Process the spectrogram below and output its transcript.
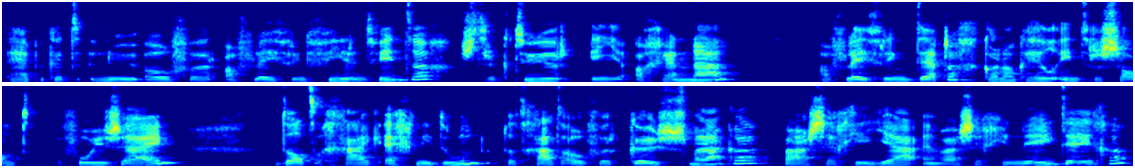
heb ik het nu over aflevering 24, structuur in je agenda. Aflevering 30 kan ook heel interessant voor je zijn. Dat ga ik echt niet doen. Dat gaat over keuzes maken. Waar zeg je ja en waar zeg je nee tegen?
